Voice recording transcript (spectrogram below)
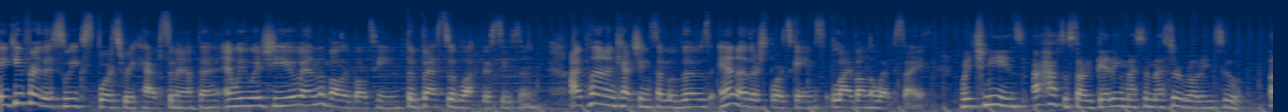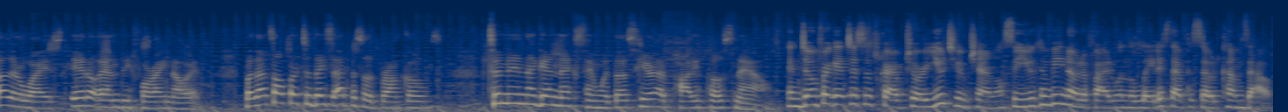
Thank you for this week's sports recap, Samantha, and we wish you and the volleyball team the best of luck this season. I plan on catching some of those and other sports games live on the website. Which means I have to start getting my semester rolling too. Otherwise, it'll end before I know it. But that's all for today's episode, Broncos. Tune in again next time with us here at Polypost Now. And don't forget to subscribe to our YouTube channel so you can be notified when the latest episode comes out.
